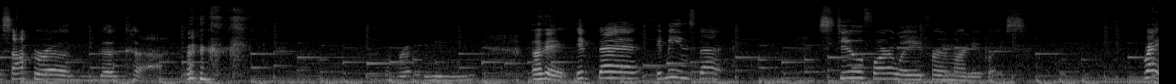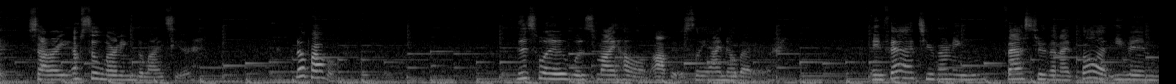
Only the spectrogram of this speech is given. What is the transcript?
Sakura Gaka. Okay, if that it means that still far away from our new place. Right, sorry, I'm still learning the lines here. No problem. This way was my home, obviously, I know better. In fact, you're learning faster than I thought, even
